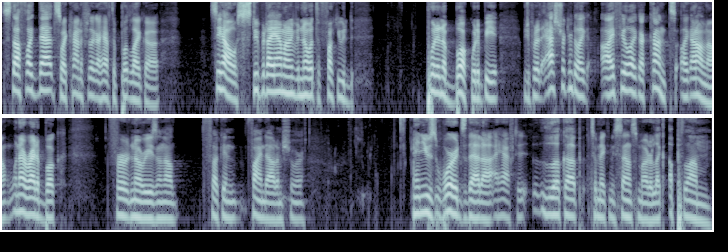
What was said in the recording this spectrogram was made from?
stuff like that. So I kind of feel like I have to put like a see how stupid I am. I don't even know what the fuck you would put in a book. Would it be Would you put an asterisk and be like, I feel like a cunt? Like, I don't know. When I write a book for no reason, I'll fucking find out, I'm sure. And use words that uh, I have to look up to make me sound smarter, like a plum.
